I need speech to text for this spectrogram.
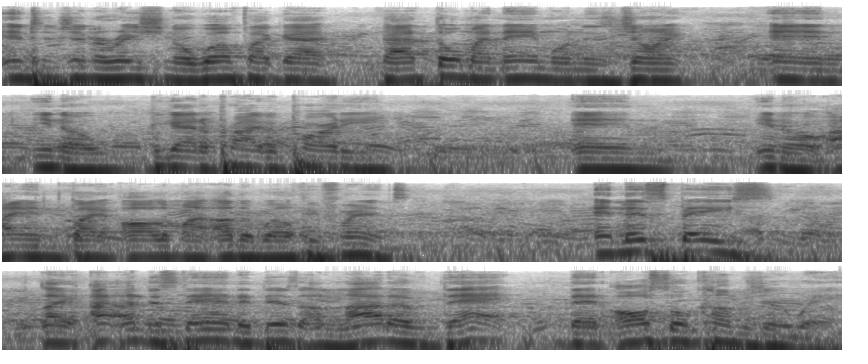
intergenerational wealth I got. I throw my name on this joint, and you know we got a private party, and you know I invite all of my other wealthy friends. In this space, like I understand that there's a lot of that that also comes your way.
